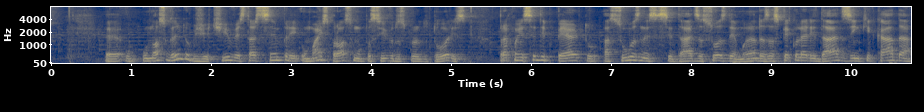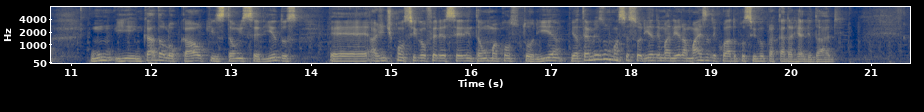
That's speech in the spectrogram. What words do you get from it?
É, o, o nosso grande objetivo é estar sempre o mais próximo possível dos produtores para conhecer de perto as suas necessidades, as suas demandas, as peculiaridades em que cada um e em cada local que estão inseridos é, a gente consiga oferecer então uma consultoria e até mesmo uma assessoria de maneira mais adequada possível para cada realidade.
